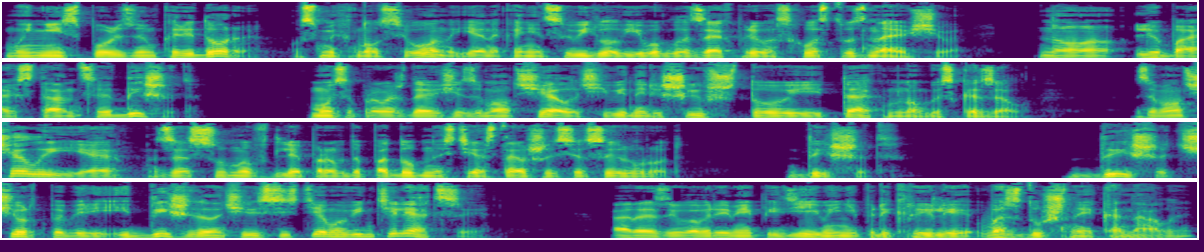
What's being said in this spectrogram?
«Мы не используем коридоры», — усмехнулся он, и я, наконец, увидел в его глазах превосходство знающего. «Но любая станция дышит». Мой сопровождающий замолчал, очевидно решив, что и так много сказал. Замолчал и я, засунув для правдоподобности оставшийся сыр в рот. Дышит. Дышит, черт побери, и дышит она через систему вентиляции. А разве во время эпидемии не прикрыли воздушные каналы?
